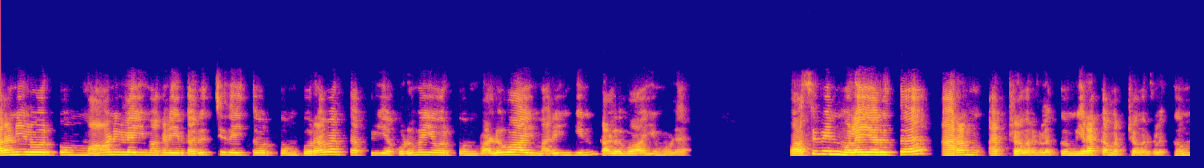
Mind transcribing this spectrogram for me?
அரணிலோர்க்கும் மாநிலை மகளிர் கருச்சிதைத்தோர்க்கும் குறவர் தப்பிய கொடுமையோர்க்கும் வலுவாய் மருங்கின் கழுவாயும் உள பசுவின் முளையறுத்த அறம் அற்றவர்களுக்கும் இரக்கமற்றவர்களுக்கும்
